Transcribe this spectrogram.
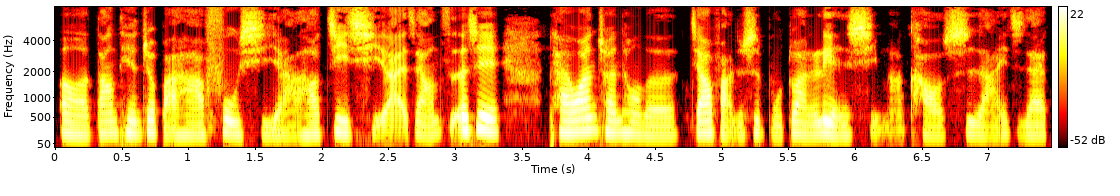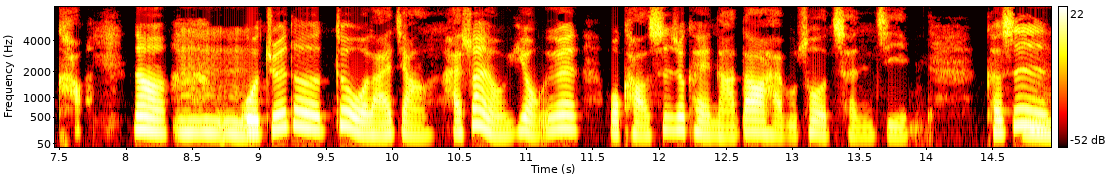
呃当天就把它复习啊，然后记起来这样子。而且台湾传统的教法就是不断练习嘛，考试啊一直在考。那嗯嗯，我觉得对我来讲还算有用，因为我考试就可以拿到还不错的成绩。可是。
